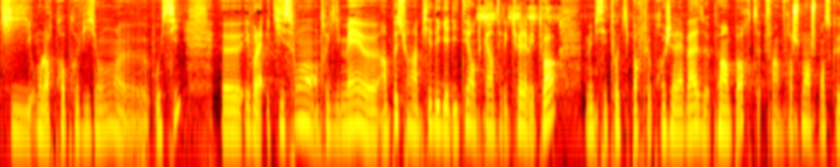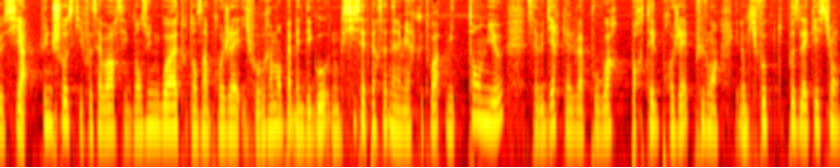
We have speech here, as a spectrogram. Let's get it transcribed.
qui ont leur propre vision euh, aussi, euh, et voilà, et qui sont entre guillemets euh, un peu sur un pied d'égalité, en tout cas intellectuel avec toi, même si c'est toi qui portes le projet à la base, peu importe. Enfin, franchement, je pense que s'il y a une chose qu'il faut savoir, c'est que dans une boîte ou dans un projet, il faut vraiment pas mettre d'ego. Donc, si cette personne est meilleure que toi, mais tant mieux, ça veut dire qu'elle va pouvoir porter le projet plus loin. Et donc, il faut que tu te poses la question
